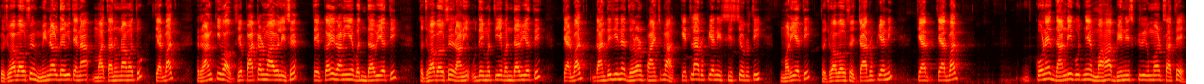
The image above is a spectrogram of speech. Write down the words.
તો જવાબ આવશે મિનળ દેવી, તેના માતાનું નામ હતું. ત્યારબાદ રાણકી વાવ, જે પાટણમાં આવેલી છે, તે કઈ રાણીએ બંધાવી હતી? તો જવાબ આવશે રાણી ઉદયમતીએ બંધાવી હતી. ત્યારબાદ ગાંધીજીને ધોરણ પાંચમાં કેટલા રૂપિયાની શિષ્યવૃત્તિ મળી હતી? તો જવાબ આવશે ચાર રૂપિયાની. ત્યાર, ત્યારબાદ કોણે દાંડી કૂચને મહાભિનિષ્ક્રિમણ સાથે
